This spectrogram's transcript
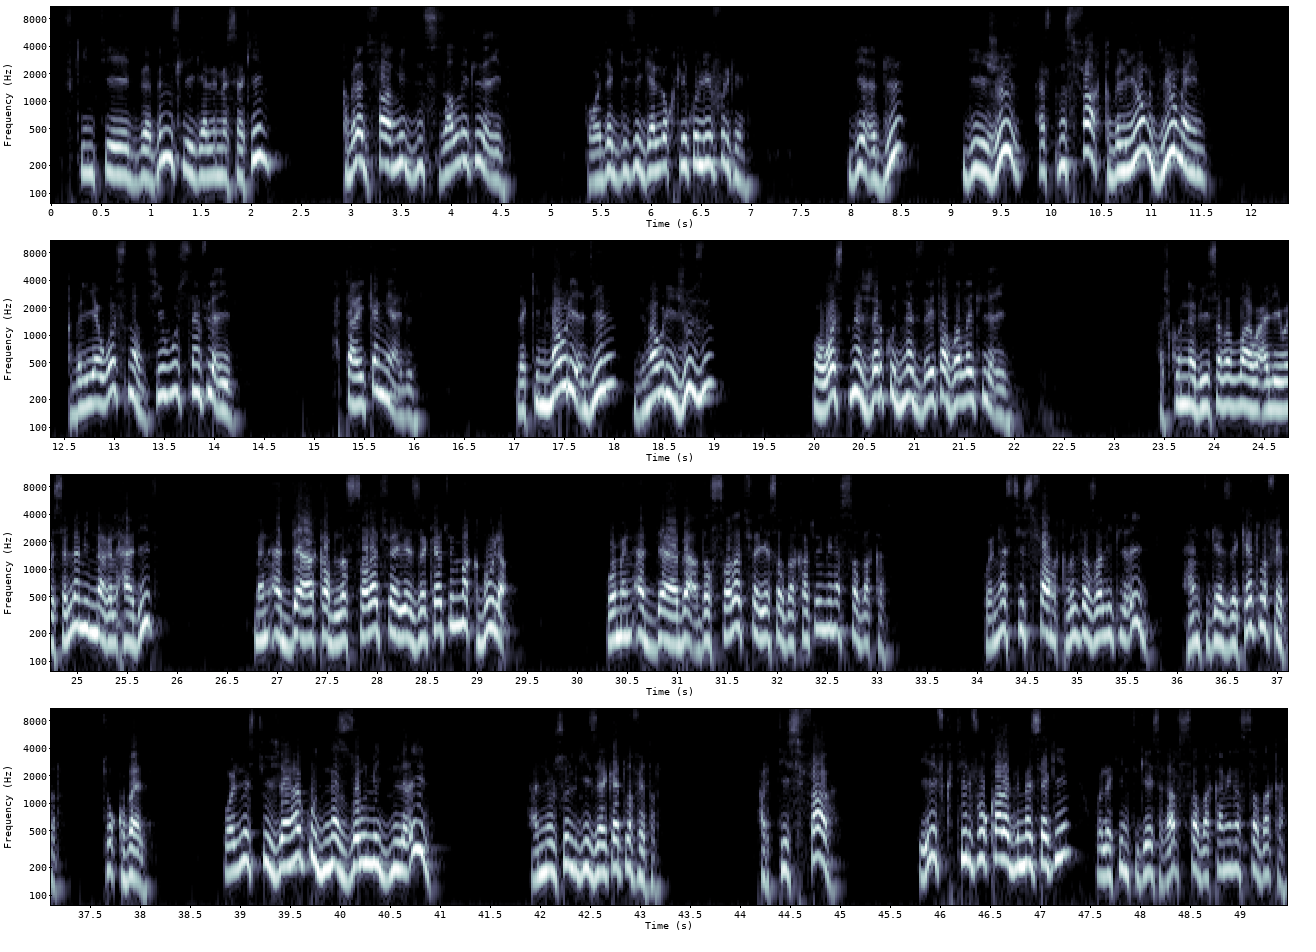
فكينتي دبابنس اللي قال المساكين قبل دفاغ ميد نس زليت العيد. هو داك كيسي قال له قتلي كل يفلكين دي عدل دي جوز استنصفاغ قبل يوم دي يومين. قبل يواس نغد سيوسان في العيد. حتى غي كان يعدل. لكن موري عديل دي موري جوزن ووسطنا الجرك ودنا زريتا ظليت العيد. أشكو النبي صلى الله عليه وسلم إن الحديث من أدى قبل الصلاة فهي زكاة مقبولة ومن أدى بعد الصلاة فهي صدقة من الصدقات. والناس تسفان قبل تظليت العيد هنتقى زكاة الفطر تقبل. والناس تجانا كود الناس ظلمي العيد هنرسل لكي زكاة الفطر. ارتسفاغ يفكتي الفقراء المساكين ولكن تقيس غير الصدقة من الصدقات.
